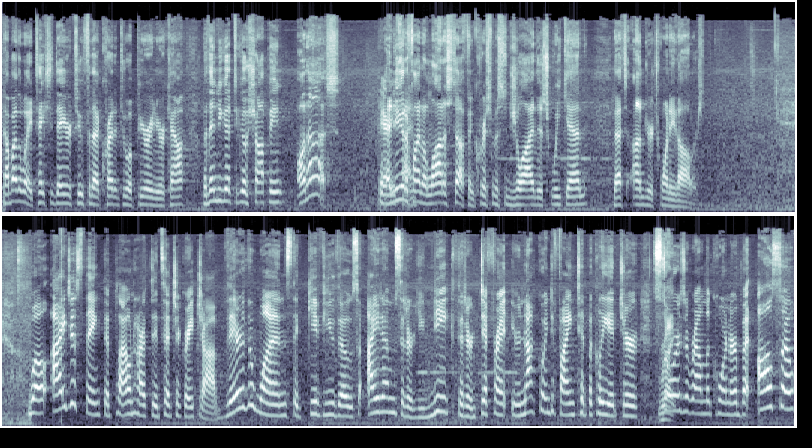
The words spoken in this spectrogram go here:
Now, by the way, it takes a day or two for that credit to appear in your account, but then you get to go shopping on us. Very and you're going to find a lot of stuff in Christmas and July this weekend that's under $20. Well, I just think that Plow and Hearth did such a great job. They're the ones that give you those items that are unique, that are different. You're not going to find typically at your stores around the corner, but also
